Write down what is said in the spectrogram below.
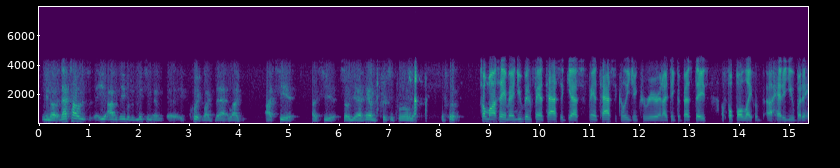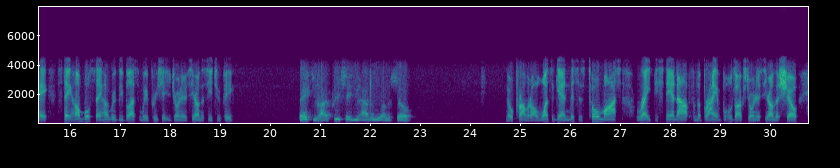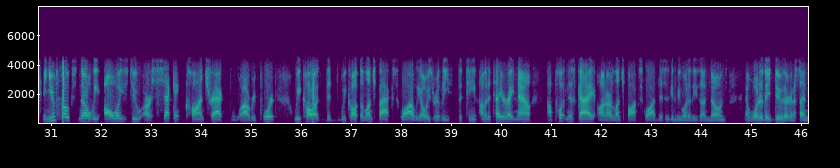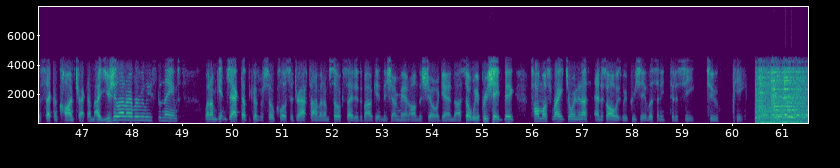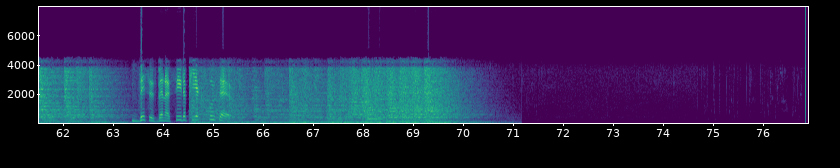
you know, that's how I was, I was able to mention him uh, quick like that. Like I see it, I see it. So yeah, him, Christian Corona. Tomas, hey man, you've been fantastic guest, fantastic collegiate career, and I think the best days of football life are ahead of you. But hey, stay humble, stay hungry, be blessed, and we appreciate you joining us here on the C2P. Thank you. I appreciate you having me on the show. No problem at all. Once again, this is Tomas Wright, the standout from the Bryant Bulldogs, joining us here on the show. And you folks know we always do our second contract uh, report. We call it the we call it the lunchbox squad. We always release the team. I'm going to tell you right now. I'm putting this guy on our lunchbox squad. This is going to be one of these unknowns. And what do they do? They're going to sign the second contract. I'm, I usually don't ever release the names, but I'm getting jacked up because we're so close to draft time, and I'm so excited about getting this young man on the show again. Uh, so we appreciate Big Thomas Wright joining us, and as always, we appreciate listening to the C2P. This has been a C2P exclusive.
